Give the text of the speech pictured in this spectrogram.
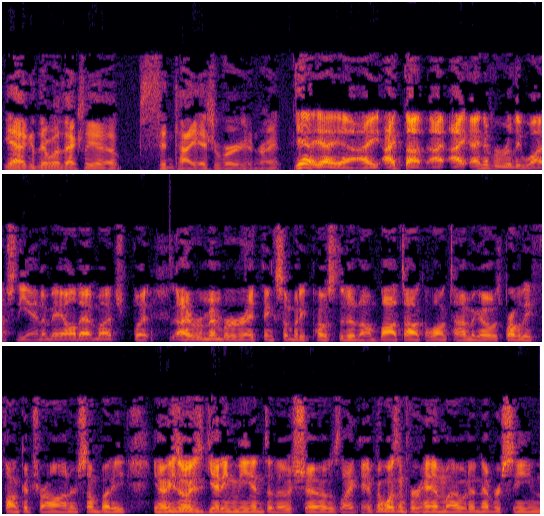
Yeah, 'cause there was actually a Sentai-ish version, right? Yeah, yeah, yeah. I, I thought I, I I never really watched the anime all that much, but I remember I think somebody posted it on Batalk a long time ago. It was probably Funkatron or somebody. You know, he's always getting me into those shows. Like if it wasn't for him, I would have never seen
